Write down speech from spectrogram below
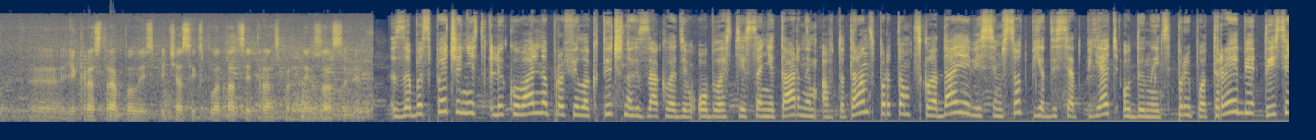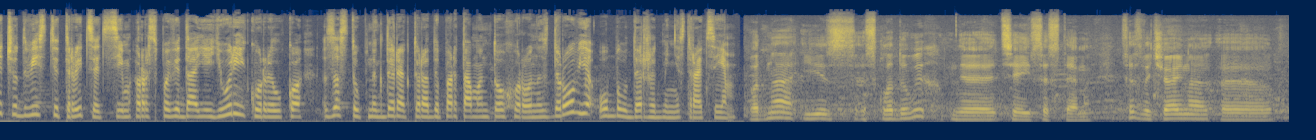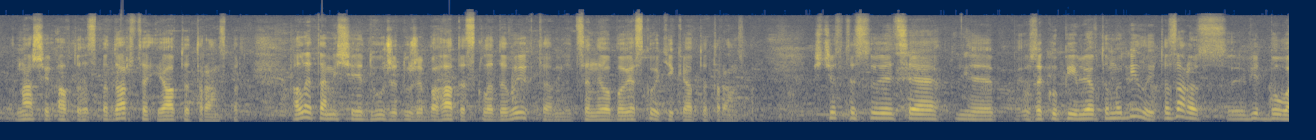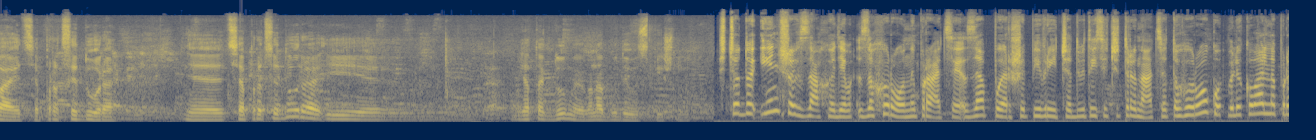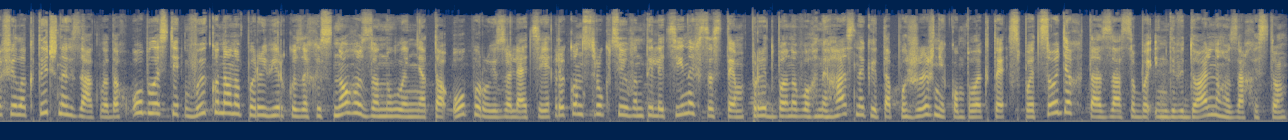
якраз трапились під час експлуатації транспортних засобів. Забезпеченість лікувально-профілактичних закладів області санітарним автотранспортом складає 855 одиниць при потребі 1237, розповідає Юрій Курилко, заступник директора департаменту охорони здоров'я облдержадміністрації. Одна із складових е, цієї системи це, звичайно, е, наші автогосподарства і автотранспорт. Але там ще є дуже-дуже багато складових, там це не обов'язково тільки автотранспорт. Що стосується е, закупівлі автомобілів, то зараз відбувається процедура. Е, Ця процедура, і я так думаю, вона буде успішною. Щодо інших заходів з охорони праці за перше півріччя 2013 року в лікувально-профілактичних закладах області виконано перевірку захисного занулення та опору ізоляції, реконструкцію вентиляційних систем, придбано вогнегасники та пожежні комплекти, спецодяг та засоби індивідуального захисту.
